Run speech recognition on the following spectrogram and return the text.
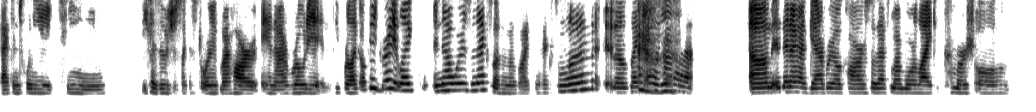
back in 2018 because it was just like a story of my heart and I wrote it and people were like, okay, great. Like, and now where's the next one? And I was like, next one. And I was like, oh yeah. Um, and then I have Gabrielle Carr. So that's my more like commercial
